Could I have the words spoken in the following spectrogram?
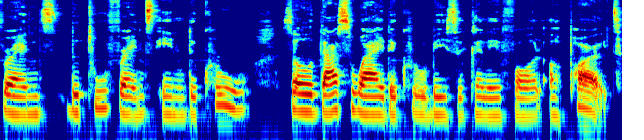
friends the two friends in the crew. So that's why the crew basically fall apart.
